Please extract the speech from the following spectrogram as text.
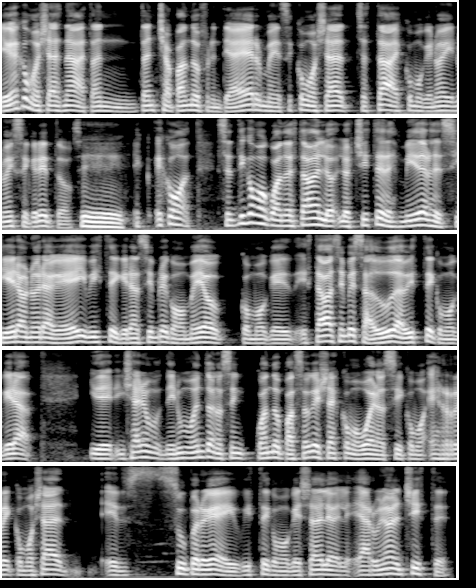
Y acá es como ya es nada, están, están chapando frente a Hermes, es como ya, ya está, es como que no hay, no hay secreto. Sí. Es, como, sentí como cuando estaban los chistes de Smithers de si era o no era gay, viste, que eran siempre como medio, como que estaba siempre esa duda, viste, como que era, y, ya en un, momento, no sé cuándo pasó, que ya es como, bueno, sí, como es re, como ya es súper gay, ¿viste? Como que ya le, arruinó el chiste.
